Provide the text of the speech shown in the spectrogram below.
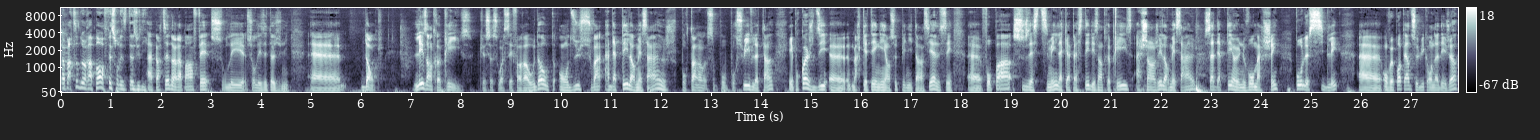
À partir d'un rapport fait sur les États-Unis. À partir d'un rapport fait sur les, sur les États-Unis. Euh, donc, les entreprises que ce soit Sephora ou d'autres, ont dû souvent adapter leur message pour, temps, pour, pour, suivre le temps. Et pourquoi je dis euh, marketing et ensuite pénitentiel, c'est euh, faut pas sous-estimer la capacité des entreprises à changer leur message, s'adapter à un nouveau marché pour le cibler. Euh, on veut pas perdre celui qu'on a déjà,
